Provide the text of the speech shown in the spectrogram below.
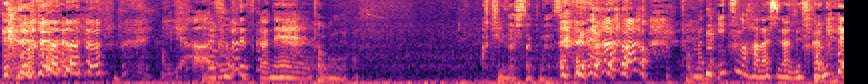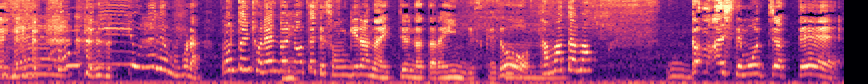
いやーどうですかね。多分口に出したくないです。またいつの話なんですかね。損切りをね。でもほら本当にトレンドに乗ってて損切らないっていうんだったらいいんですけど、たまたま我慢して持っちゃって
